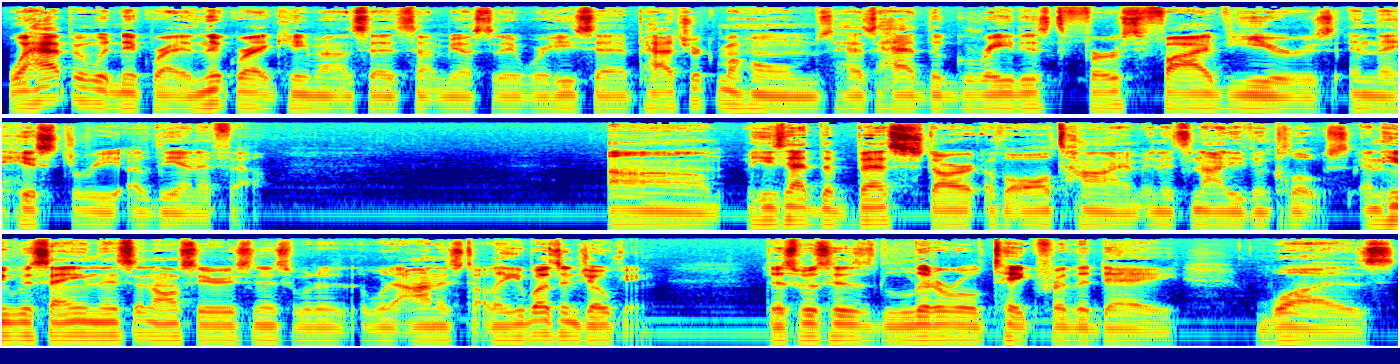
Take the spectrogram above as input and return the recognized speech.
what happened with Nick Wright is Nick Wright came out and said something yesterday where he said Patrick Mahomes has had the greatest first five years in the history of the NFL. Um, he's had the best start of all time, and it's not even close. And he was saying this in all seriousness, with a with an honest talk. Like he wasn't joking. This was his literal take for the day. Was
